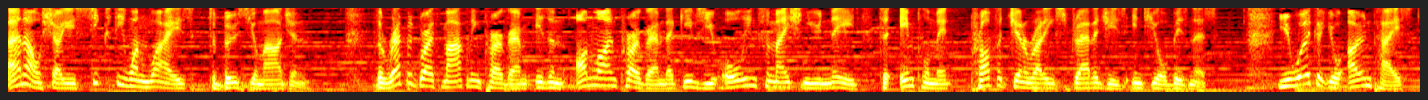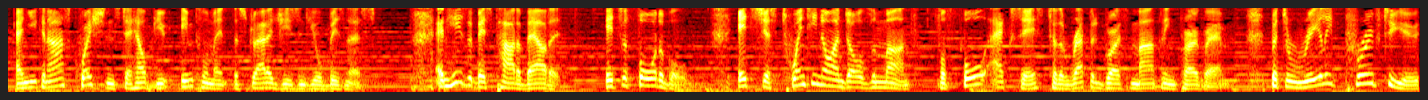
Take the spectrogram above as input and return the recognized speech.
and I'll show you 61 ways to boost your margin. The Rapid Growth Marketing Program is an online program that gives you all the information you need to implement profit generating strategies into your business. You work at your own pace and you can ask questions to help you implement the strategies into your business. And here's the best part about it it's affordable. It's just $29 a month for full access to the Rapid Growth Marketing Program. But to really prove to you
